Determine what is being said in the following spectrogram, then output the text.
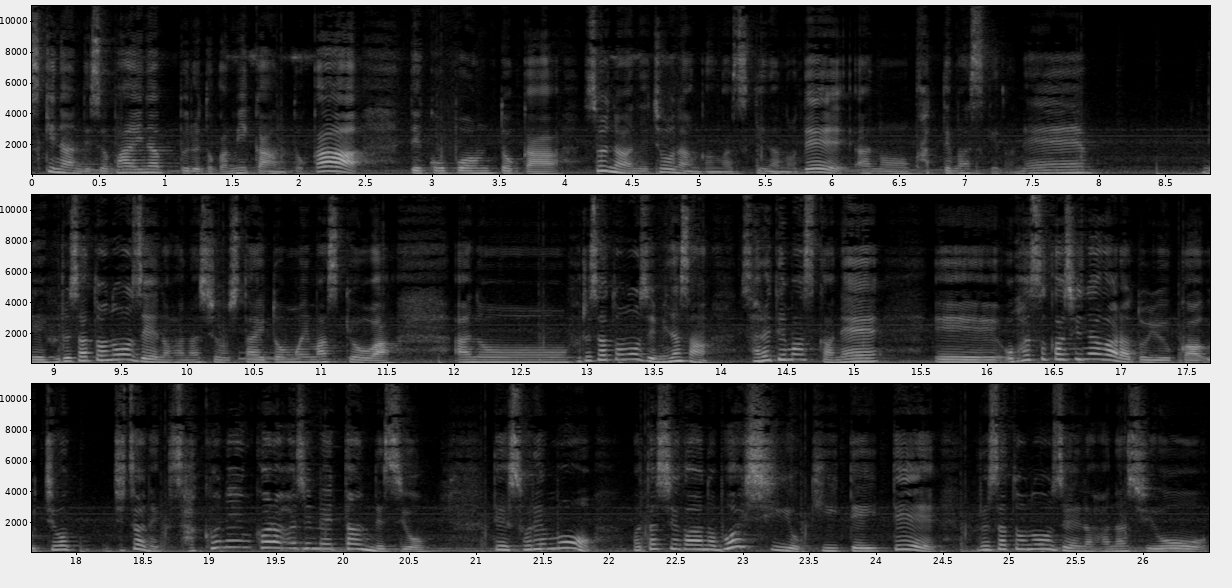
好きなんですよ。パイナップルとかみかんとかデコポンとかそういうのはね長男くんが好きなのであの買ってますけどね。でふるさと納税の話をしたいと思います今日は。あのふるさと納税皆さんされてますかね、えー、お恥ずかしながらというかうちは実はね昨年から始めたんですよ。でそれも私があの Voicy を聞いていてふるさと納税の話を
